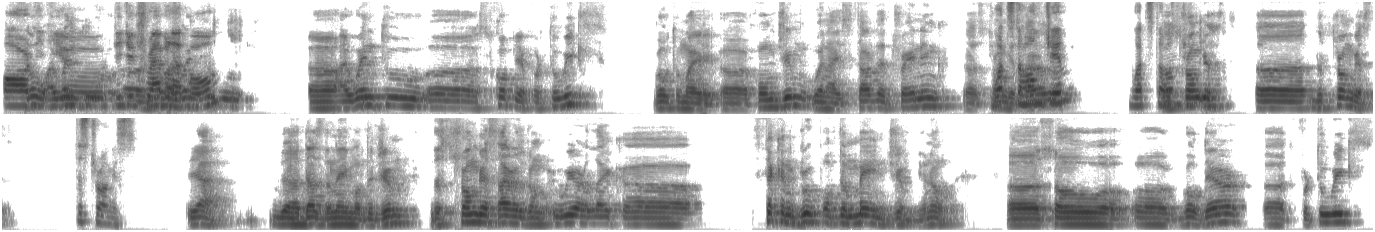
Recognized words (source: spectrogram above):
or no, did you to, did you uh, travel no, at home? To, uh, I went to uh, Skopje for two weeks go to my uh, home gym when I started training. Uh, What's the home Ireland. gym? What's the, the home strongest? Uh, the strongest. The strongest. Yeah, the, that's the name of the gym. The strongest aerodrome. We are like uh, second group of the main gym. You know. Uh, so uh, go there uh, for two weeks.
